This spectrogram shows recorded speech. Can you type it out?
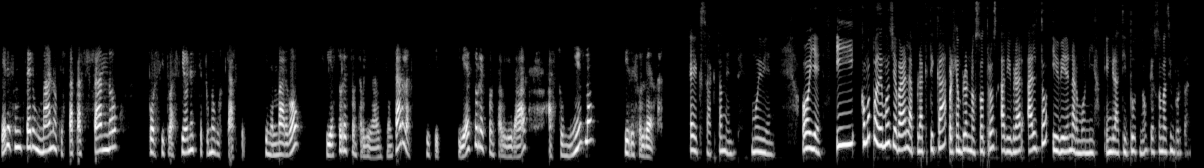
Eres un ser humano que está pasando por situaciones que tú no buscaste. Sin embargo, si es tu responsabilidad enfrentarlas y si, si es tu responsabilidad asumirlas y resolverlas. Exactamente, muy bien. Oye, ¿y cómo podemos llevar a la práctica, por ejemplo, nosotros a vibrar alto y vivir en armonía, en gratitud, ¿no? Que es lo más importante.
